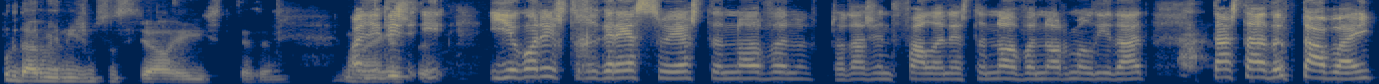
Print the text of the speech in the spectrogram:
por darwinismo social é isto, quer dizer. Olha, é diz, e, e, agora este regresso a esta nova, toda a gente fala nesta nova normalidade, estás-te a adaptar bem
